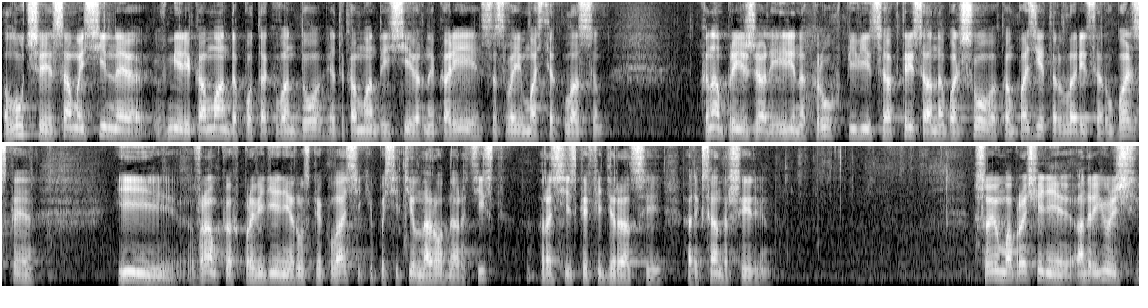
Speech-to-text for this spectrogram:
лучшая, самая сильная в мире команда по тэквондо. Это команда из Северной Кореи со своим мастер-классом. К нам приезжали Ирина Крух, певица, актриса Анна Большова, композитор Лариса Рубальская. И в рамках проведения русской классики посетил народный артист Российской Федерации Александр Ширвин. В своем обращении Андрей Юрьевич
